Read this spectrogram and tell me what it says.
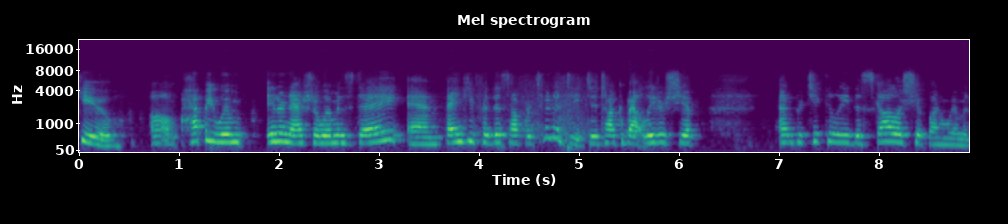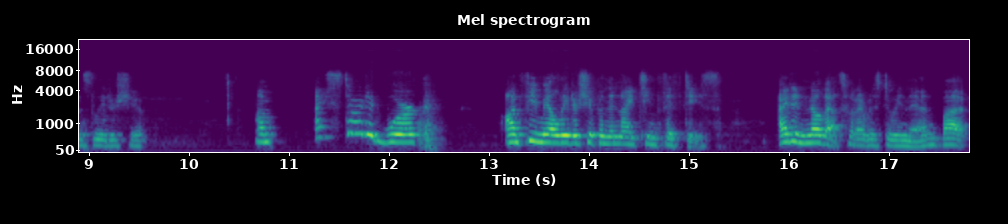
you. Um, happy Wim International Women's Day, and thank you for this opportunity to talk about leadership and particularly the scholarship on women's leadership. Um, I started work on female leadership in the 1950s. I didn't know that's what I was doing then, but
